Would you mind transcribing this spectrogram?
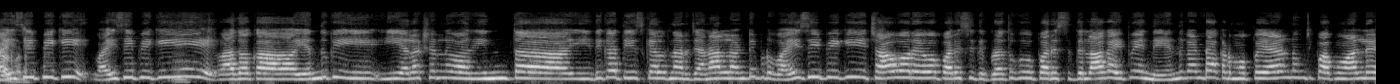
వైసీపీకి వైసీపీకి అదొక ఎందుకు ఈ ఎలక్షన్ ఇంత ఇదిగా తీసుకెళ్తున్నారు జనాల్లో అంటే ఇప్పుడు వైసీపీకి చావో రేవో పరిస్థితి బ్రతుకు పరిస్థితి లాగా అయిపోయింది. ఎందుకంటే అక్కడ ముప్పై ఏళ్ళ నుంచి పాపం వాళ్ళే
